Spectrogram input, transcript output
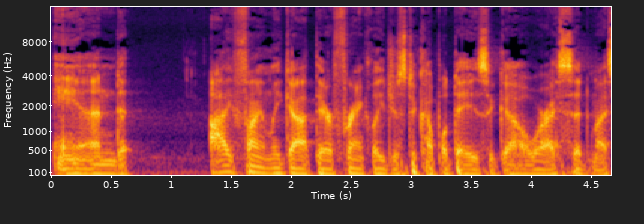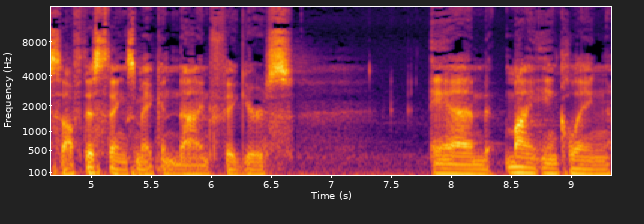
And I finally got there, frankly, just a couple days ago, where I said to myself, this thing's making nine figures and my inkling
